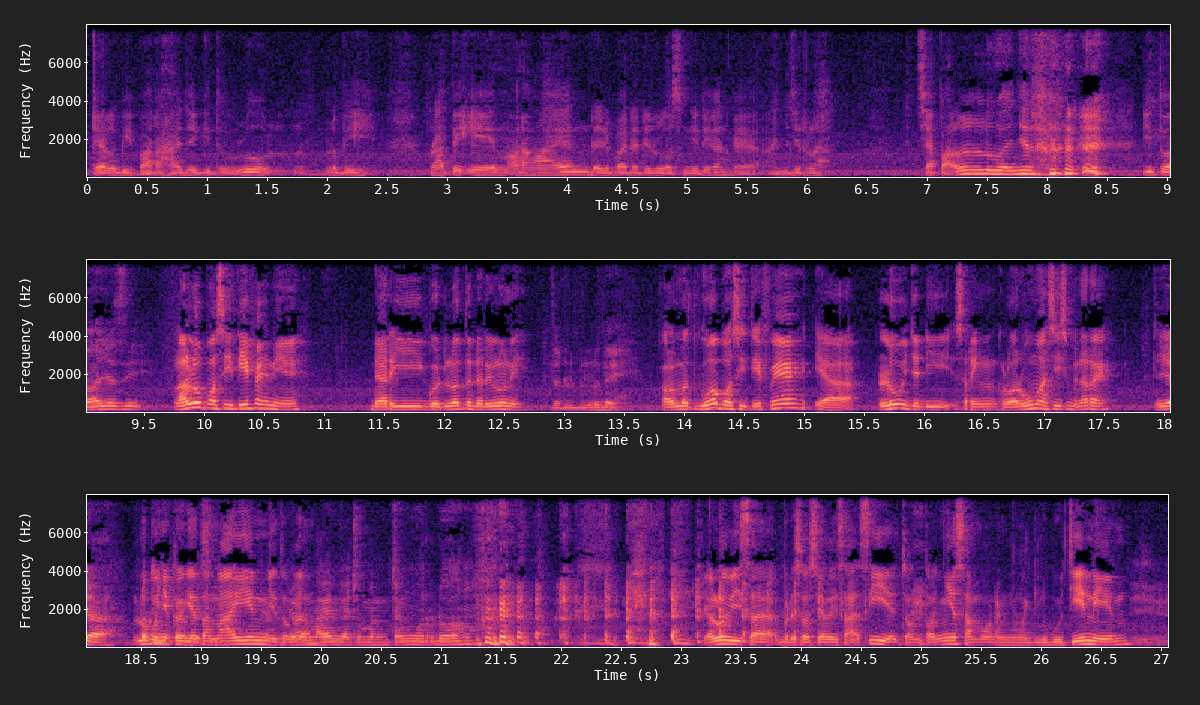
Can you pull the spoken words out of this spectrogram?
Kayak lebih parah aja gitu. Lu lebih merhatiin orang lain daripada diri lo sendiri kan kayak anjir lah. Siapa lu anjir? gitu aja sih. lalu positifnya nih ya dari gue dulu atau dari lu nih Dari dulu deh. kalau menurut gue positifnya ya lu jadi sering keluar rumah sih sebenarnya Iya, Lu punya kegiatan lain Punya gitu kegiatan kan. lain gak cuman cengur doang. ya lu bisa bersosialisasi ya contohnya sama orang yang lagi lu bucinin Iya.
